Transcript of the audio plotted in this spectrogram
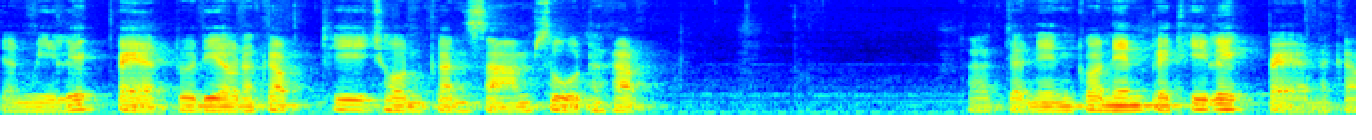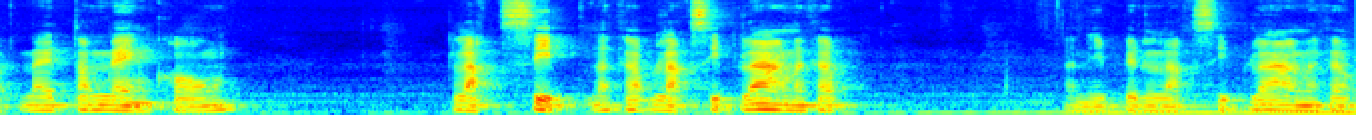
จะมีเลขแปดตัวเดียวนะครับ ที่ชนกันสามสูตรนะครับ ถ้าจะเน้นก็เน้นไปที่เลขแปดนะครับ ในตำแหน่งของ หลักสิบนะครับ หลักสิบล่างนะครับ อันนี้เป็นหลักสิบล่างนะครับ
